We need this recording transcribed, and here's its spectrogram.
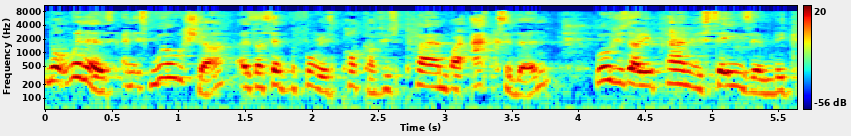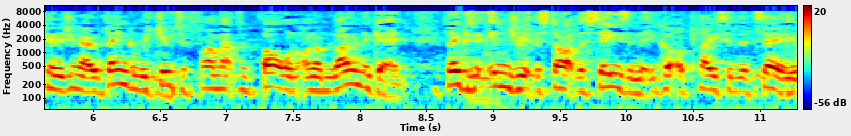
not winners. And it's Wilshere, as I said before in his podcast, who's playing by accident. Wilshere's only playing this season because you know Wenger was due to fly out to Bolton on a loan again. So because of an injury at the start of the season that he got a place in the team.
